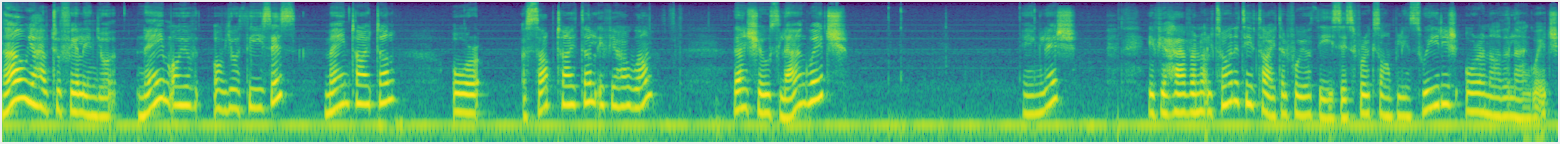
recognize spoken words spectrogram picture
Now you have to fill in your name of your, of your thesis, main title or a subtitle if you have one. Then choose language English. If you have an alternative title for your thesis, for example in Swedish or another language,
